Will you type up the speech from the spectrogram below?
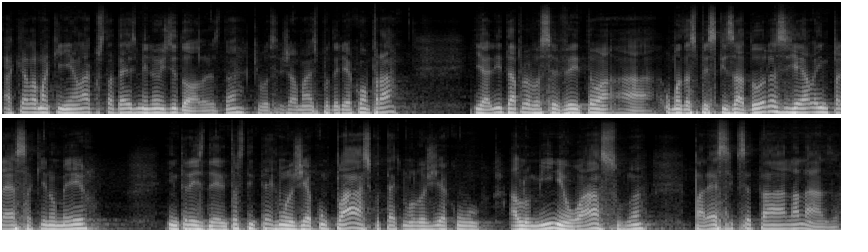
Aquela maquininha lá custa 10 milhões de dólares, né? que você jamais poderia comprar. E ali dá para você ver, então, a, a, uma das pesquisadoras e ela impressa aqui no meio em 3D. Então, você tem tecnologia com plástico, tecnologia com alumínio ou aço, né? Parece que você está na NASA.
